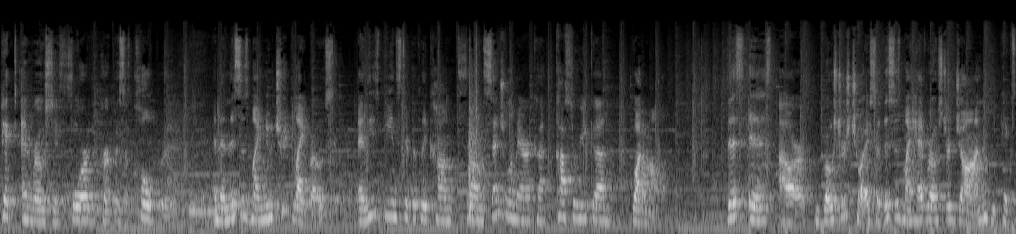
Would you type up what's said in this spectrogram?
picked and roasted for the purpose of cold brew. And then this is my Nutri Light Roast. And these beans typically come from Central America, Costa Rica, Guatemala. This is our roaster's choice. So this is my head roaster, John, who picks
